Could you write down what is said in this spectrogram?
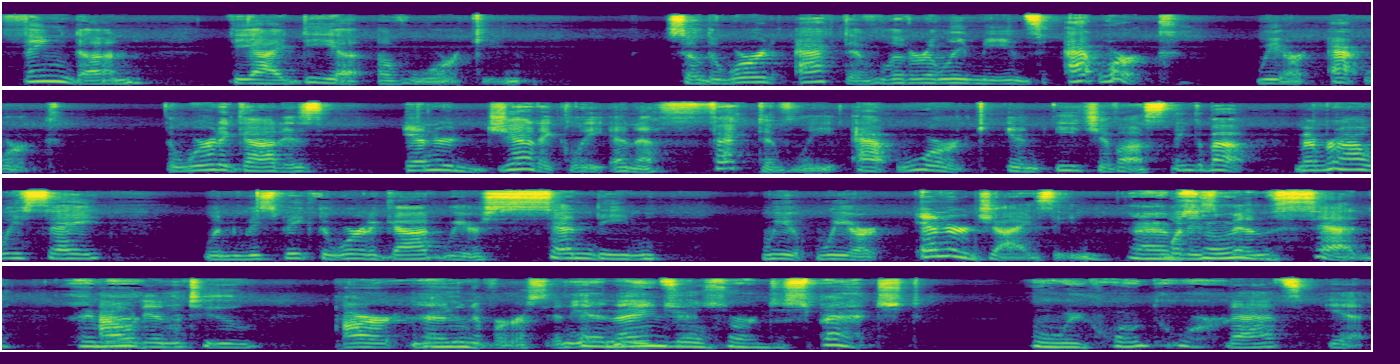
thing done, the idea of working. So the word active literally means at work. We are at work. The Word of God is energetically and effectively at work in each of us. Think about, remember how we say when we speak the Word of God, we are sending, we, we are energizing what has been said Amen. out into our universe. And, And needs it. angels are dispatched when we quote the word. That's it.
